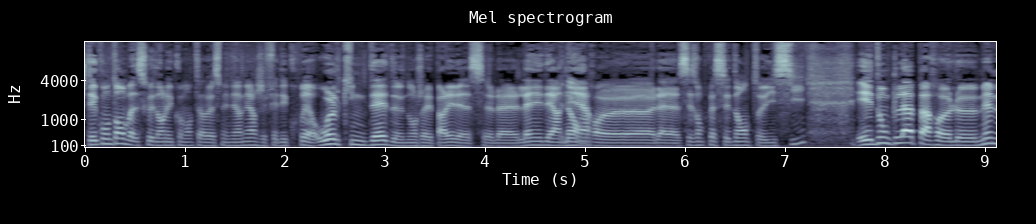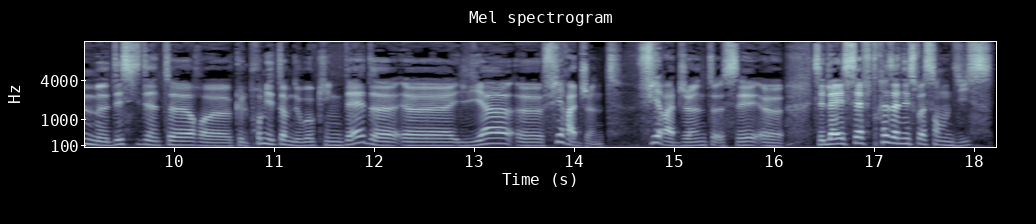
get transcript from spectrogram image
J'étais content parce que dans les commentaires de la semaine dernière, j'ai fait découvrir Walking Dead dont j'avais parlé la- la- l'année dernière, euh, la saison précédente euh, ici. Et donc là par euh, le même dessinateur euh, que le premier tome de Walking Dead, euh, il y a euh, Fear Agent. Fear Agent, c'est euh, c'est de la SF 13 années 70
